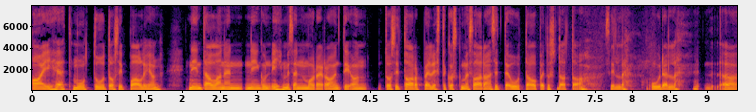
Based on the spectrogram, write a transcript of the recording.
aiheet muuttuu tosi paljon, niin tällainen niin kuin ihmisen moderointi on tosi tarpeellista, koska me saadaan sitten uutta opetusdataa sille uudelle, äh,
